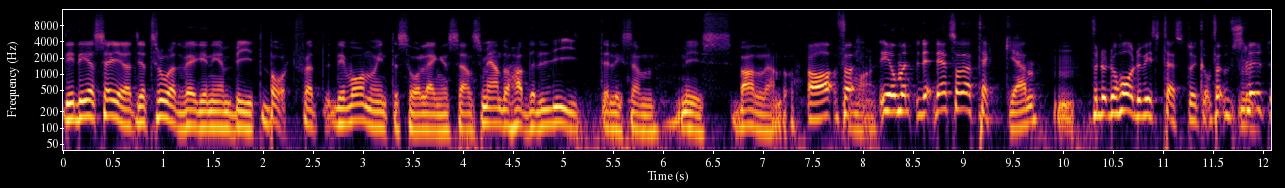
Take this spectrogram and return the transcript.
det är det jag säger, att jag tror att väggen är en bit bort. För att det var nog inte så länge sedan som jag ändå hade lite liksom mysball ändå. Ja, för, jo, men det, det är ett sådant tecken. För då, då har du visst testo. För slut,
